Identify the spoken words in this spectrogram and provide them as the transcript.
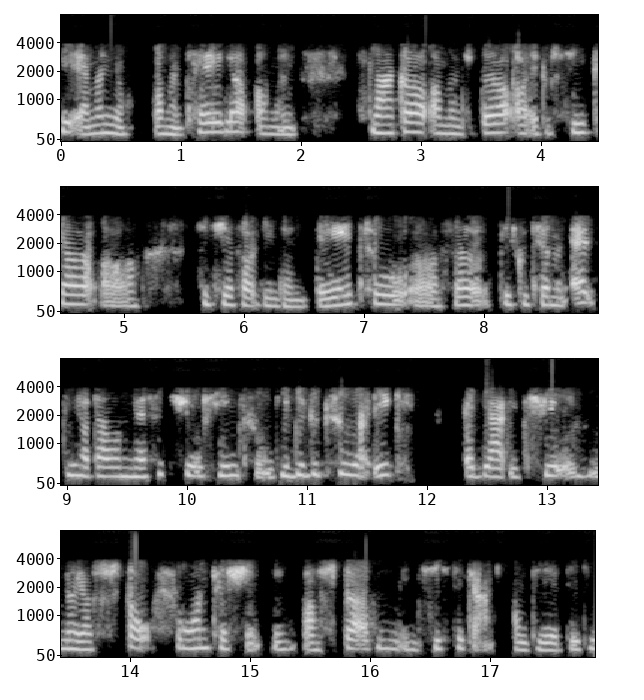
Det er man jo. Og man taler, og man snakker, og man spørger, og er du sikker, og så siger folk en anden dato, og så diskuterer man alt det her. Der er jo en masse tvivl hele tiden. Men det betyder ikke, at jeg er i tvivl, når jeg står foran patienten og spørger dem en sidste gang, om det er det, de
